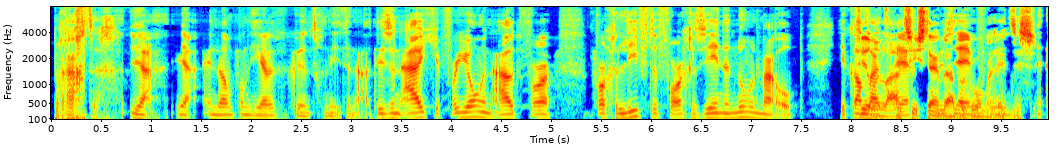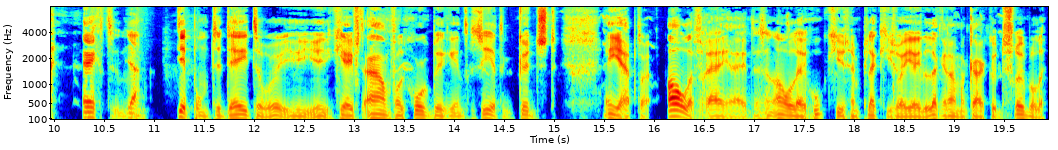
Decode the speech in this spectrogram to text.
Prachtig. Ja, ja, en dan van heerlijke kunst genieten. Nou, het is een uitje voor jong en oud, voor, voor geliefden, voor gezinnen, noem het maar op. Je kan Veel relaties zijn daar begonnen. Het is echt een Ja. Tip om te daten hoor. Je, je geeft aan van goh, ik ben geïnteresseerd in kunst. En je hebt er alle vrijheid. Er zijn allerlei hoekjes en plekjes waar je lekker aan elkaar kunt frubbelen.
